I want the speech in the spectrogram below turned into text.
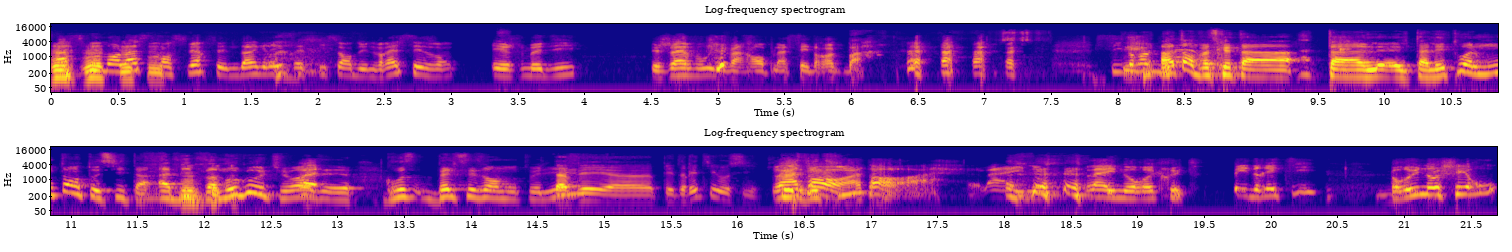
à ce moment-là, ce transfert, c'est une dinguerie parce qu'il sort d'une vraie saison. Et je me dis, j'avoue, il va remplacer Drogba. si Drogba, Attends, parce que t'as t'as t'as l'étoile montante aussi. T'as Habib Vamogo, tu vois. Ouais. Grosse belle saison à Montpellier. T'avais euh, Pedretti aussi. attends, attends, là il, nous, là, il nous recrute Pedretti, Bruno Chéroux.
